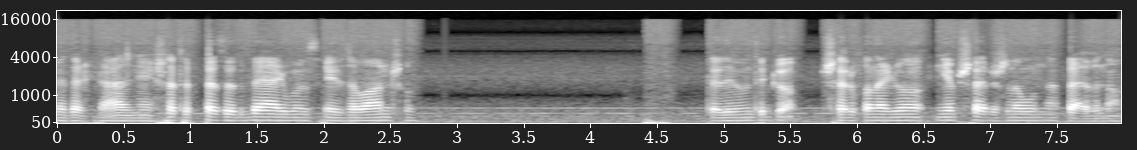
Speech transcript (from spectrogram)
My tak realnie, jeszcze te PZB jakbym sobie załączył. Wtedy bym tego czerwonego nie przerżnął na pewno.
